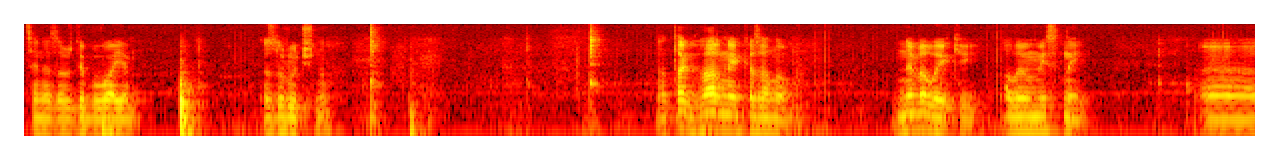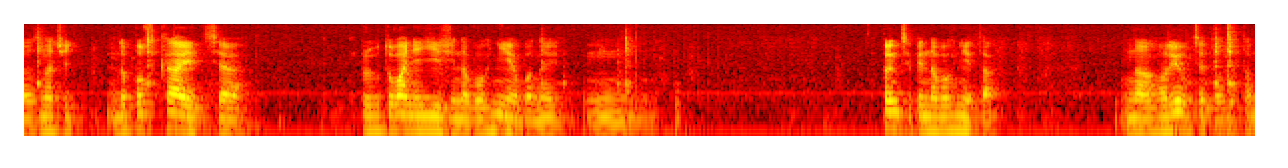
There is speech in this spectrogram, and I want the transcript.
Це не завжди буває зручно. А так гарний казанок. Невеликий, але вмісний. Е, значить, допускається приготування їжі на вогні або на. В принципі, на вогні так. На горілці теж там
